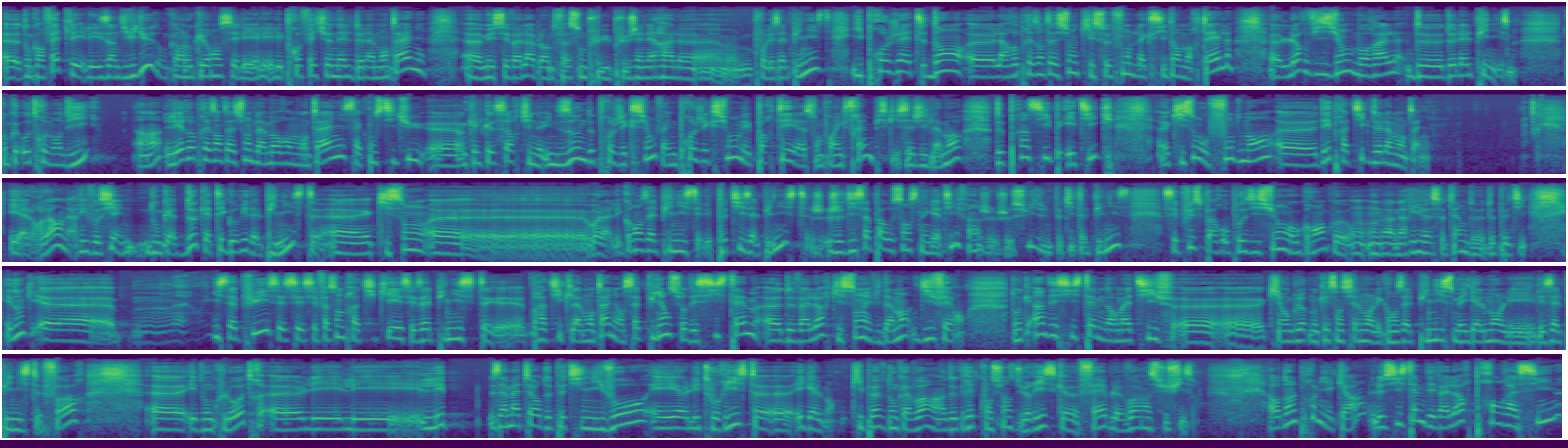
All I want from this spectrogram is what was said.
Euh, donc en fait, les, individus, donc en l'occurrence c'est les, professionnels de la montagne, mais c'est valable hein, de façon plus, plus générale pour les alpinistes, ils projettent dans la représentation qu'ils se font de l'accident mortel leur vision morale de l'alpinisme. Donc autrement dit, Hein, les représentations de la mort en montagne, ça constitue euh, en quelque sorte une, zone de projection, enfin une projection, mais portée à son point extrême, puisqu'il s'agit de la mort, de principes éthiques euh, qui sont au fondement euh, des pratiques de la montagne. Et alors là, on arrive aussi à, donc à deux catégories d'alpinistes qui sont les grands alpinistes et les petits alpinistes. Je, je dis ça pas au sens négatif. Hein, je, suis une petite alpiniste. C'est plus par opposition aux grands qu'on on en arrive à ce terme de, petit. Et donc euh, il s'appuie, ces, façons de pratiquer, ces alpinistes euh, pratiquent la montagne en s'appuyant sur des systèmes euh, de valeurs qui sont évidemment différents. Donc un des systèmes normatifs euh, qui englobe donc essentiellement les grands alpinistes, mais également les, alpinistes forts, et donc l'autre, les amateurs de petit niveau et euh, les touristes euh, également, qui peuvent donc avoir un degré de conscience du risque faible, voire insuffisant. Alors dans le premier cas, le système des valeurs prend racine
